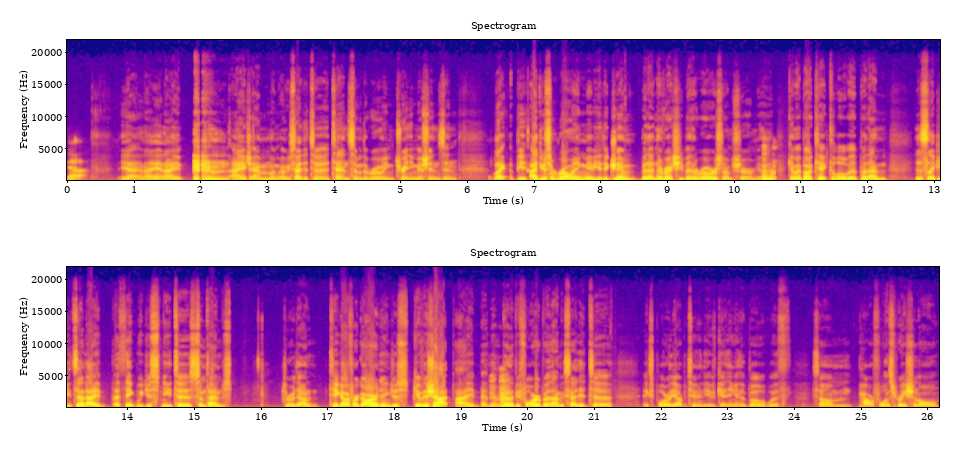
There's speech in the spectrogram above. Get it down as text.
Yeah. Yeah, and I and I I actually I'm, I'm excited to attend some of the rowing training missions and like I do some rowing maybe at the gym, but I've never actually been a rower, so I'm sure I'm gonna mm-hmm. get my butt kicked a little bit. But I'm just like you said, I I think we just need to sometimes throw down, take off our guard, and just give it a shot. I have never mm-hmm. done it before, but I'm excited to explore the opportunity of getting in a boat with some powerful, inspirational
